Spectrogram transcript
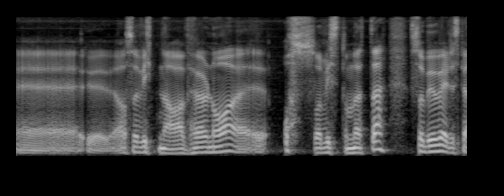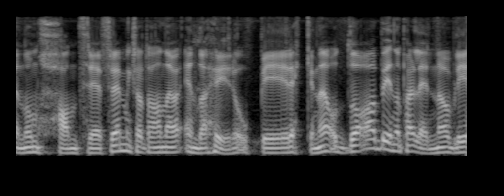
altså vitneavhør nå også visste om dette. Så det blir jo veldig spennende om han trer frem. Klart Han er jo enda høyere oppe i rekkene, og da begynner parallellene å bli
